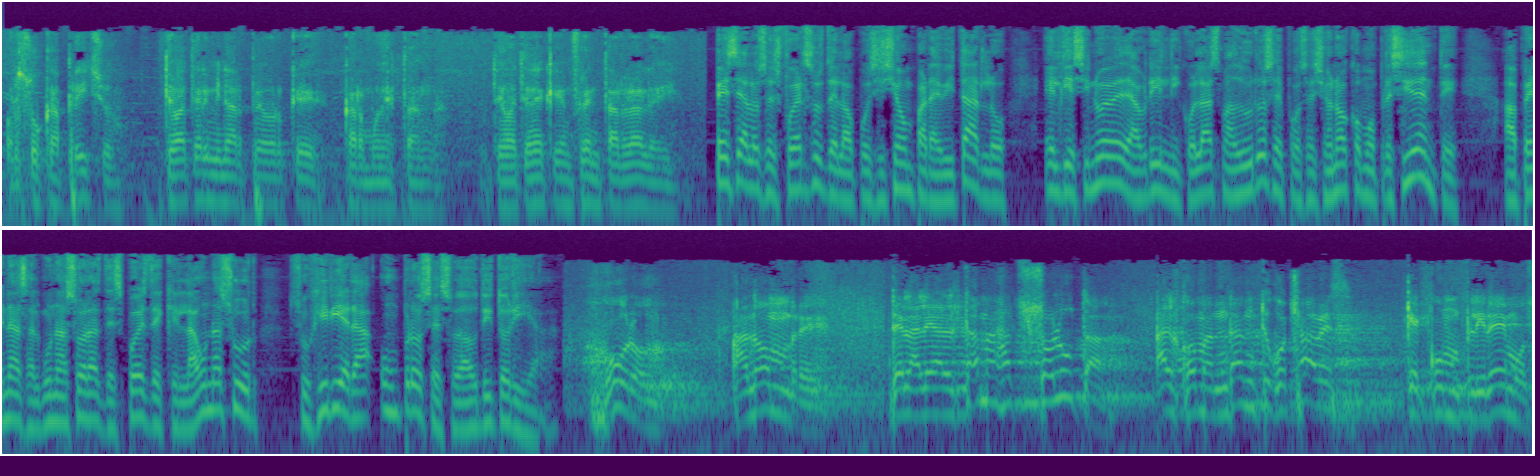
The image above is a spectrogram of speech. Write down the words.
por su capricho. Usted va a terminar peor que Carmo de Estanga. Usted va a tener que enfrentar la ley. Pese a los esfuerzos de la oposición para evitarlo, el 19 de abril Nicolás Maduro se posesionó como presidente, apenas algunas horas después de que la UNASUR sugiriera un proceso de auditoría. Juro a nombre de la lealtad más absoluta al comandante Hugo Chávez que cumpliremos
